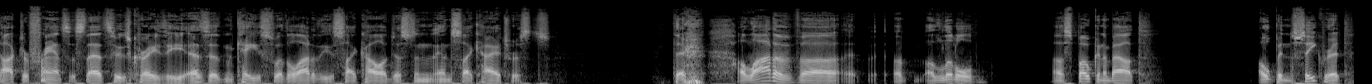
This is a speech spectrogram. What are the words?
Dr. Frances, that's who's crazy, as in the case with a lot of these psychologists and, and psychiatrists. There, a lot of uh, a, a, little uh, spoken about open secret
